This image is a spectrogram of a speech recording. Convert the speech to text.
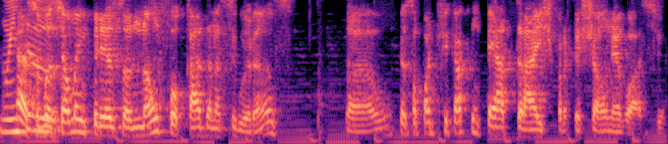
Muito... É, se você é uma empresa não focada na segurança, tá, o pessoal pode ficar com o pé atrás para fechar um negócio.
